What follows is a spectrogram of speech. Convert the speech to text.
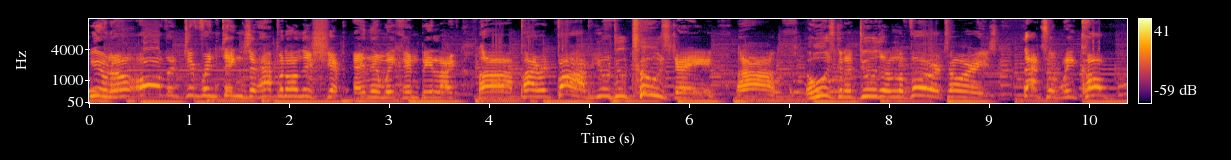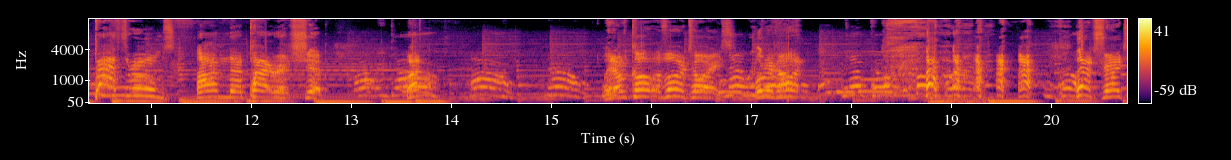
You know, all the different things that happen on this ship. And then we can be like, uh, Pirate Bob, you do Tuesday. Uh, who's gonna do the laboratories? That's what we call bathrooms on the pirate ship. What? No, no, We don't call it laboratories. no. we what do we don't. call it? We don't call it laboratory. That's right.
